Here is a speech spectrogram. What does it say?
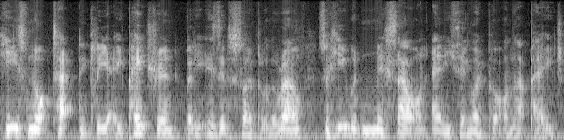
he's not technically a patron, but he is a disciple of the realm, so he would miss out on anything I put on that page.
